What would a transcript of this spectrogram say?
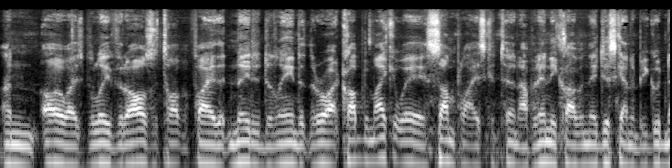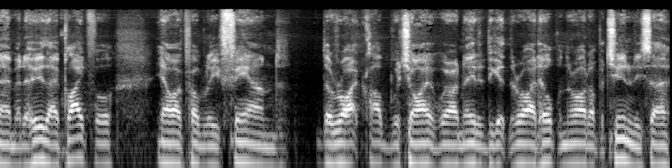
and I always believed that I was the type of player that needed to land at the right club to make it. Where some players can turn up at any club and they're just going to be good no matter who they played for. You know, I probably found the right club which I where I needed to get the right help and the right opportunity. So,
